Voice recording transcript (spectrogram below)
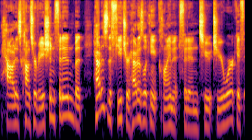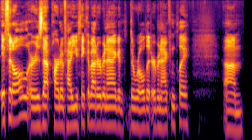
how does conservation fit in, but how does the future, how does looking at climate fit into to your work, if if at all, or is that part of how you think about urban ag and the role that urban ag can play? Um,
